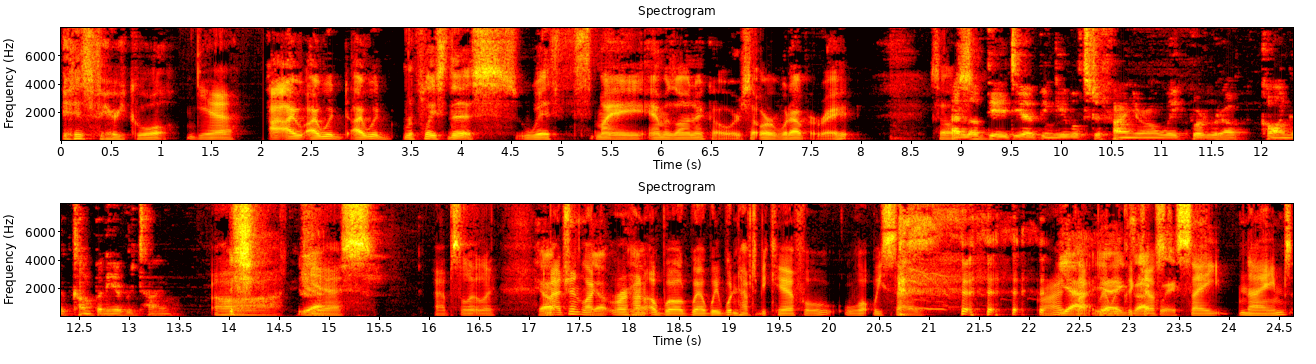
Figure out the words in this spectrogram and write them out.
it is very cool. Yeah. I, I would I would replace this with my Amazon Echo or so or whatever, right? So I love the idea of being able to define your own wake word without calling a company every time. Oh, Yeah. yes. Absolutely. Yep, Imagine, like, yep, Rohan, yep. a world where we wouldn't have to be careful what we say. right? Yeah, like, where yeah, we could exactly. just say names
